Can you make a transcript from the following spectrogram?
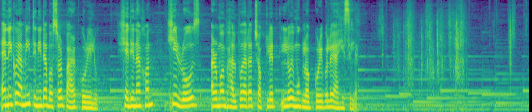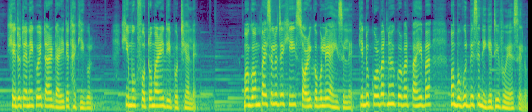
এনেকৈ আমি তিনিটা বছৰ পাৰ কৰিলোঁ। সেইদিনাখন সি ৰ'জ আৰু মই ভালপোৱা এটা চকলেট লৈ মোক লগ কৰিবলৈ আহিছিলে। সেইটো তেনেকৈ তাৰ গাড়ীতে থাকি গ'ল। সি মোক ফটো মাৰি দি পঠিয়ালে। মই গম পাইছিলোঁ যে সি চৰি ক'বলৈ আহিছিলে কিন্তু ক'ৰবাত নহয় ক'ৰবাত পাহিবা মই বহুত বেছি নিগেটিভ হৈ আছিলোঁ।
